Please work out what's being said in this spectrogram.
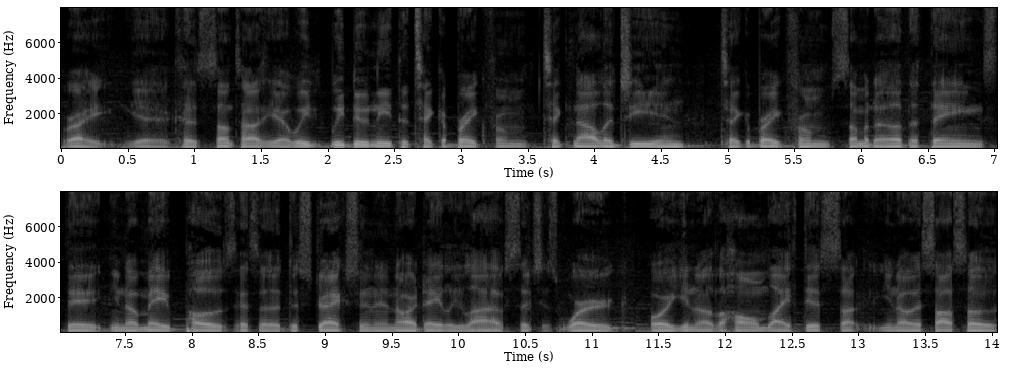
right, yeah. Because sometimes, yeah, we we do need to take a break from technology and take a break from some of the other things that you know may pose as a distraction in our daily lives such as work or you know the home life. This uh, you know it's also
